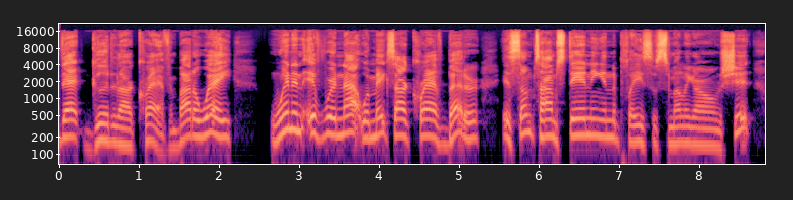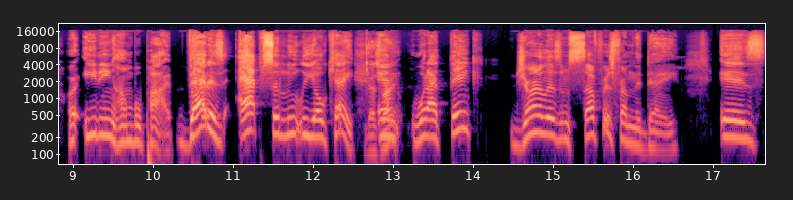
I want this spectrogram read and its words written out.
that good at our craft. And by the way, when and if we're not, what makes our craft better is sometimes standing in the place of smelling our own shit or eating humble pie. That is absolutely okay. That's and right. what I think journalism suffers from today is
